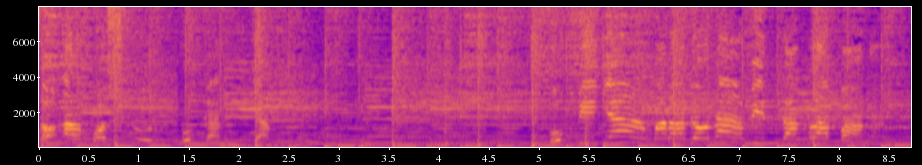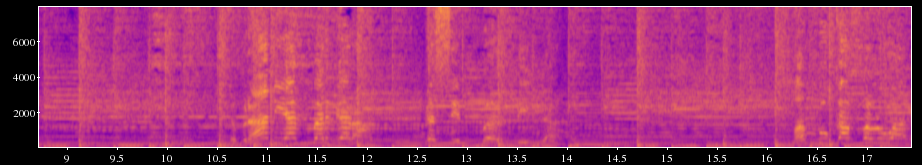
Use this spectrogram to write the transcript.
Soal postur bukan jaminan. Buktinya Maradona bintang lapangan. Keberanian bergerak, gesit bertindak. Membuka peluang,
